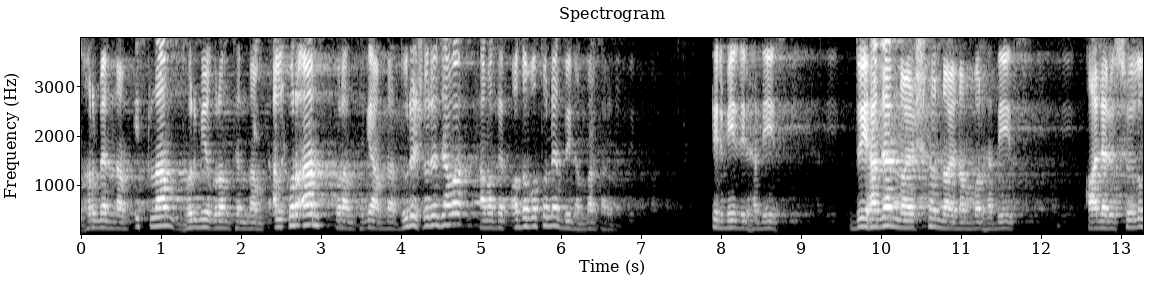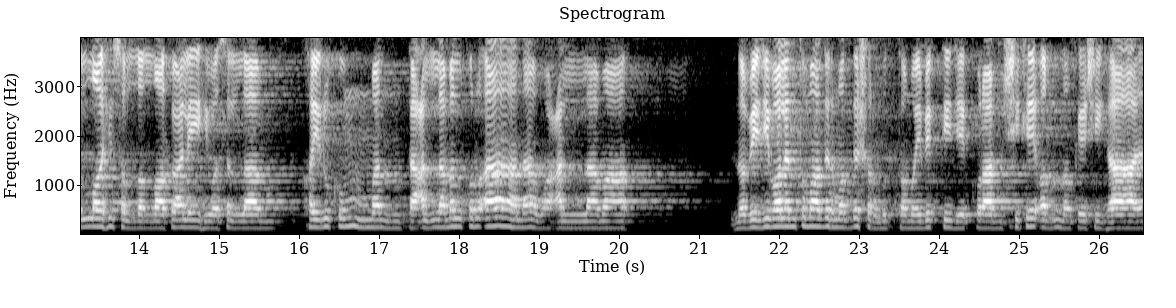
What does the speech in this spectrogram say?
ধর্মের নাম ইসলাম ধর্মীয় গ্রন্থের নাম আল কোরআন কোরআন থেকে আমরা দূরে সরে যাওয়া আমাদের অধপতনের দুই নাম্বার কারণ তিরমিজির হাদিস দুই হাজার নয়শো নয় নম্বর হাদিস قال رسول الله صلى الله عليه وسلم خيركم من تعلم القرآن وعلمه নবীজি বলেন তোমাদের মধ্যে সর্বোত্তম ওই ব্যক্তি যে কোরআন শিখে অন্যকে শিখায়।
